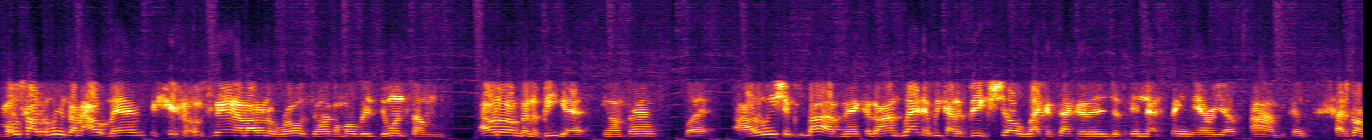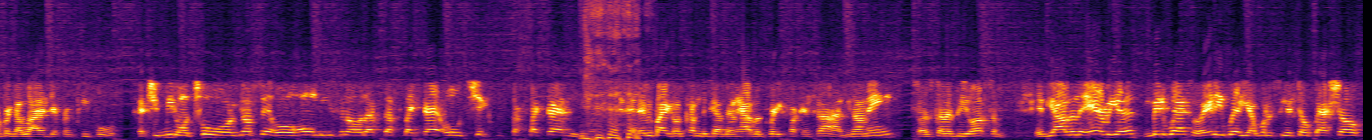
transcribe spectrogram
Most Halloweens I'm out, man. You know what I'm saying? I'm out on the road, dog. I'm always doing something. I don't know where I'm going to be yet. You know what I'm saying? But Halloween should be live, man, because I'm glad that we got a big show like Attack of the Ninjas in that same area of time because that's going to bring a lot of different people that you meet on tour, you know what I'm saying, old homies and all that stuff like that, old chicks and stuff like that. And, and everybody going to come together and have a great fucking time, you know what I mean? So it's going to be awesome. If y'all in the area, Midwest or anywhere, y'all want to see a dope ass show,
